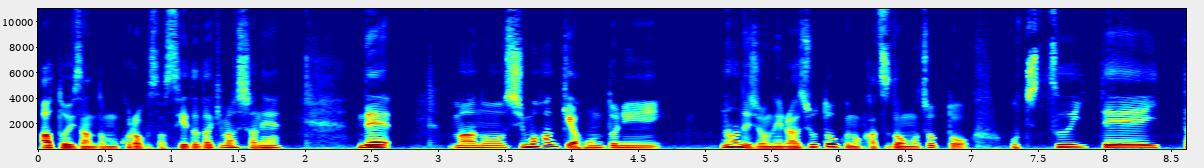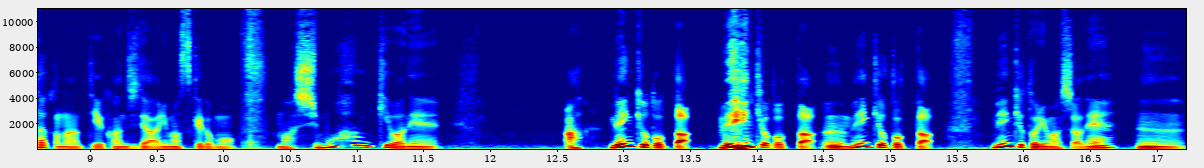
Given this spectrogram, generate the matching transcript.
アトイさんともコラボさせていただきましたね。で、まあ、あの、下半期は本当に、なんでしょうね、ラジオトークの活動もちょっと落ち着いていったかなっていう感じではありますけども、まあ、下半期はね、あ、免許取った。免許取った。うん、免許取った。免許取りましたね。うん。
